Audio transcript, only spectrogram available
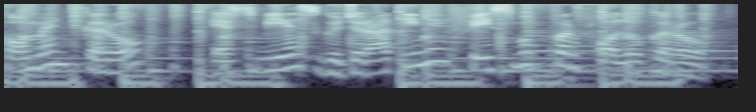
કોમેન્ટ કરો. એસબીએસ ગુજરાતીને ફેસબુક પર ફોલો કરો.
